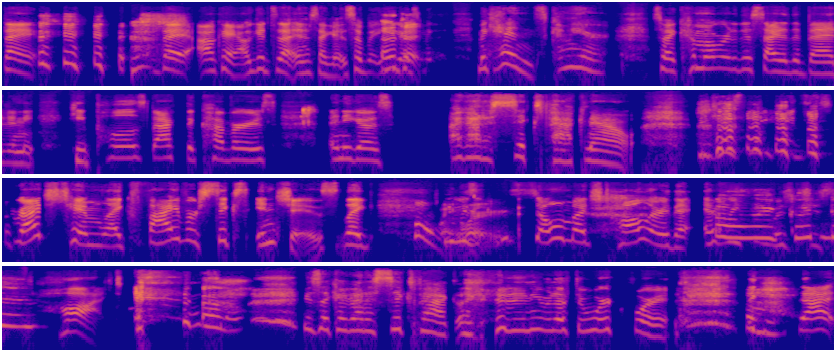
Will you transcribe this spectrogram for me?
but but okay, I'll get to that in a second. So, but he goes, Okay. McKenz, come here. So I come over to the side of the bed and he, he pulls back the covers and he goes, I got a six pack now because they stretched him like five or six inches. Like Oh he was word. so much taller that Oh everything my was goodness. just hot. Oh so he's like, I got a six pack. Like I didn't even have to work for it. Like that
